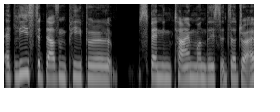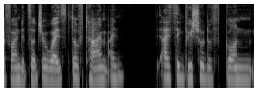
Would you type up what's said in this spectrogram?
at least a dozen people spending time on this, etc. I find it such a waste of time. I I think we should have gone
